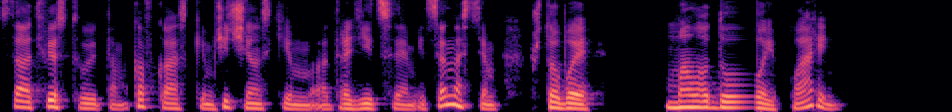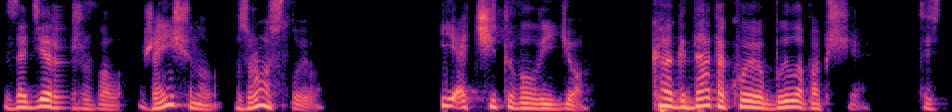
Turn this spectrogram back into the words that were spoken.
соответствует там кавказским, чеченским а, традициям и ценностям, чтобы молодой парень задерживал женщину взрослую и отчитывал ее. Когда такое было вообще? То есть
